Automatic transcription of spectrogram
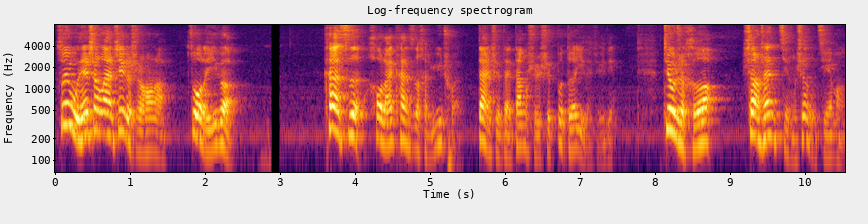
所以武田胜赖这个时候呢，做了一个。看似后来看似很愚蠢，但是在当时是不得已的决定，就是和上山景胜结盟，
